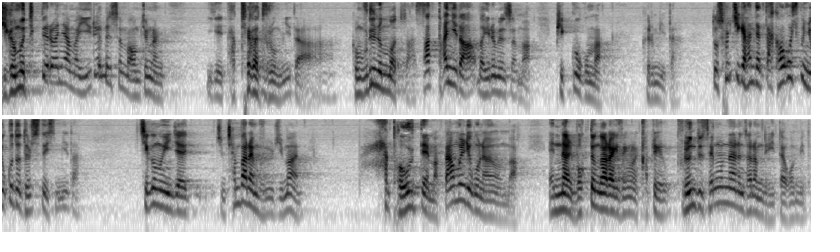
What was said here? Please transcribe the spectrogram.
네가 뭐 특별하냐? 막 이러면서 막 엄청난 이게 박해가 들어옵니다. 그럼 우리는 뭐 사탄이다 막 이러면서 막 비꼬고 막 그럽니다. 또 솔직히 한 잔 딱 하고 싶은 욕구도 들 수도 있습니다. 지금은 이제 지금 찬바람이 불지만 막 더울 때 막 땀 흘리고 나면 막 옛날 먹던 가락이 생각나 갑자기 불현듯 생각나는 사람들이 있다고 합니다.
